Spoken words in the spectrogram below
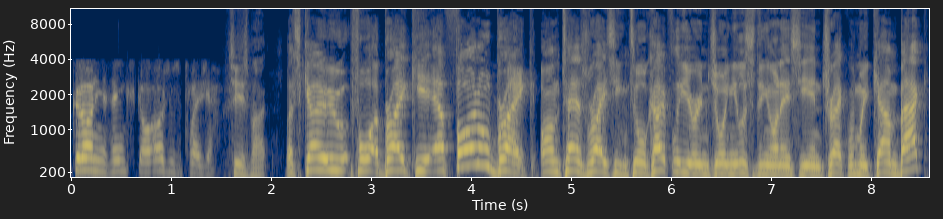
Good on you. Thanks, guys. It was a pleasure. Cheers, Mark. Let's go for a break here. Our final break on Tasracing Talk. Hopefully you're enjoying your listening on SEN Track. When we come back,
